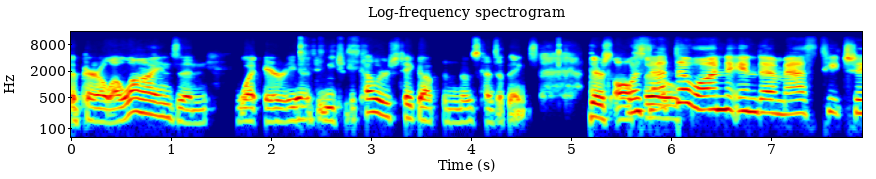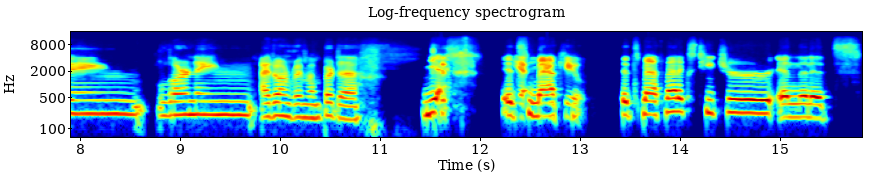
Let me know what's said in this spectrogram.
the parallel lines and what area do each of the colors take up and those kinds of things. There's also was that the one in the math teaching learning? I don't remember the yes. It's yeah, math it's mathematics teacher and then it's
